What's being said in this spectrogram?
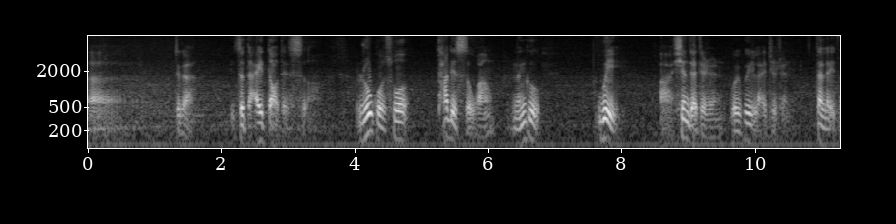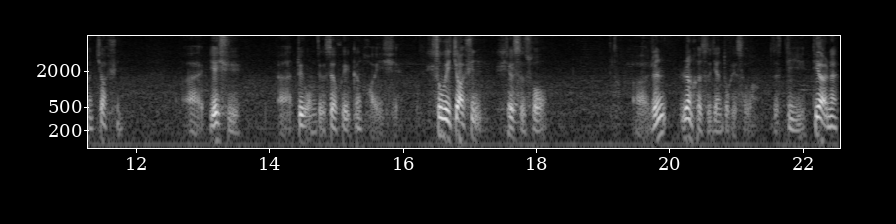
呃，这个。值得哀悼的是啊，如果说他的死亡能够为啊现在的人、为未来的人带来一种教训，呃，也许呃对我们这个社会更好一些。所谓教训，就是说，呃，人任何时间都会死亡，这是第一。第二呢，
